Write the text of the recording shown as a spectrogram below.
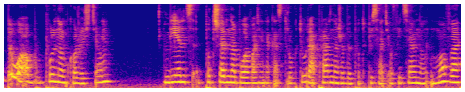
było obopólną korzyścią. Więc potrzebna była właśnie taka struktura prawna, żeby podpisać oficjalną umowę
